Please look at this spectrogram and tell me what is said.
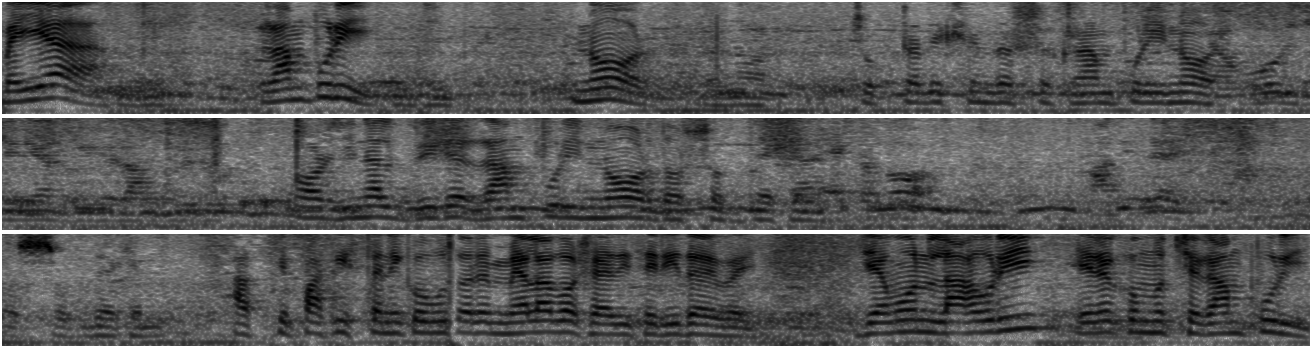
ভাইয়া রামপুরি। নর। চোখটা দেখছেন দর্শক রামপুরি নর। অরিজিনাল ব্রিডের রামপুরি নর। দর্শক দেখেন। দর্শক দেখেন। আজকে পাকিস্তানি কবুতরের মেলা বসায় দিছে হৃদয় ভাই। যেমন লাহোরি এরকম হচ্ছে রামপুরি।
